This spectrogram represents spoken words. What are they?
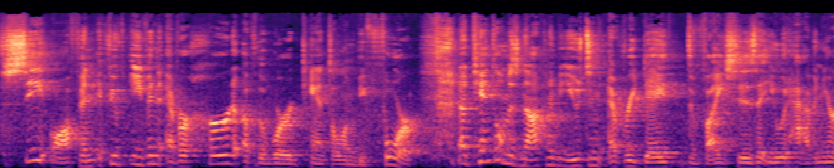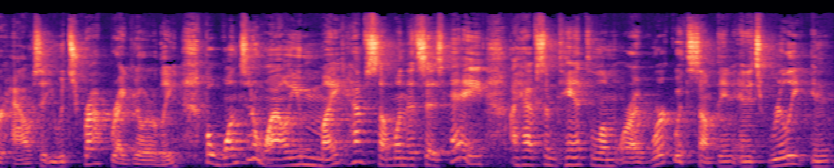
see often if you've even ever heard heard of the word tantalum before. Now, tantalum is not going to be used in everyday devices that you would have in your house that you would scrap regularly, but once in a while you might have someone that says, hey, I have some tantalum or I work with something and it's really in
